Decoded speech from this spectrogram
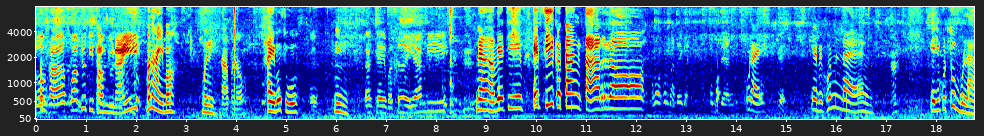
ทองครับความยุติธรรมอยู่ไหนมันไห่บ่มือนี้ครับพี่น้องไห่บ่สูนี่นี่ตั้งใจบัเตยอย่างดีหน้าเวทีเอฟซีก็ตั้งตารอผู้ใดอย่าเป็นคนมันแดงอย่าอยู่กุดซุ่มบุลา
